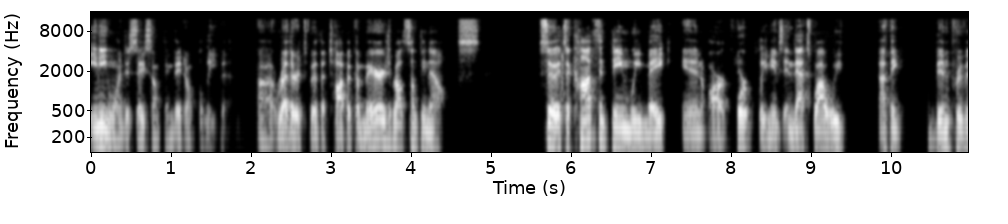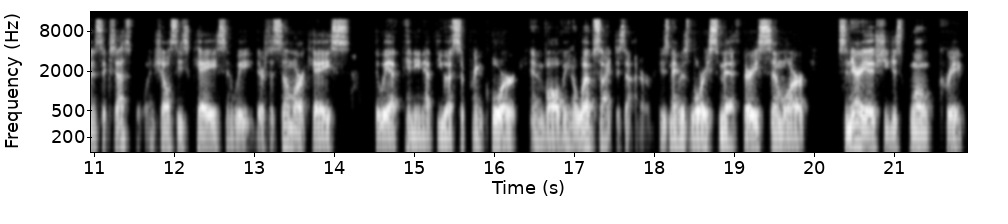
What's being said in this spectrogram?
anyone to say something they don't believe in, uh, whether it's with a topic of marriage about something else. So it's a constant theme we make in our court pleadings, and that's why we, I think, been proven successful in Chelsey's case. And we there's a similar case that we have pending at the U.S. Supreme Court involving a website designer whose name is Lorie Smith. Very similar scenario. She just won't create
